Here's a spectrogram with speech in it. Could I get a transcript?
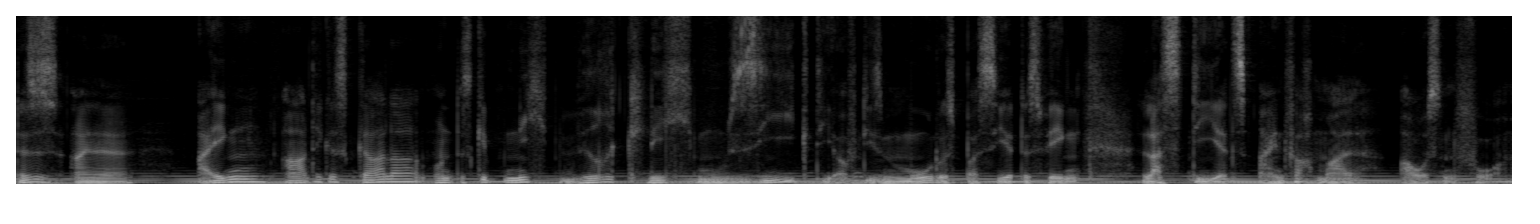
Das ist eine eigenartige Skala und es gibt nicht wirklich Musik, die auf diesem Modus basiert. Deswegen lasst die jetzt einfach mal außen vor.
